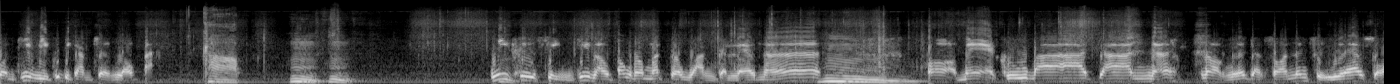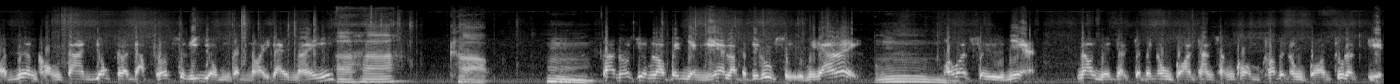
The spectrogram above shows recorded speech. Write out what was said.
คนที่มีพฤติกรรมเชิงลบอะครับ อืมอืม นี่คือสิ่งที่เราต้องระมัดระวังกันแล้วนะอืมพ่อแม่ครูบาอาจารย์นะ นอกเหนือจากสอนหนังสือแล้วสอนเรื่องของการยกระดับรสนิยมกันหน่อยได้ไหมอ่าฮะครับอืมถ้ารสนิยมเราเป็นอย่างนี้ยเราปฏิรูปสื่อไม่ได้อืมเพราะว่าสื่อเนี่ย นอกเหนือจากจะเป็นองค์กรทางสังคมเขาเป็นองค์กรธุรกิจ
